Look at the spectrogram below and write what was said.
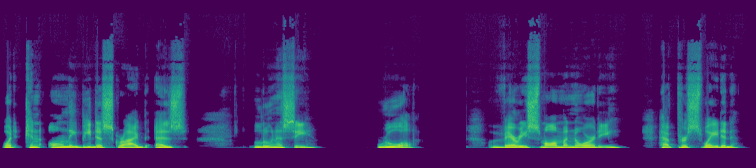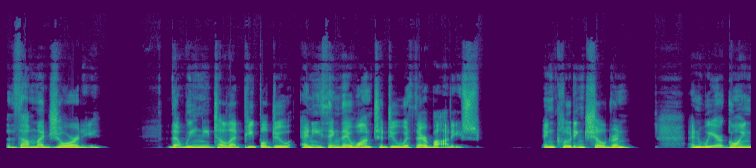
what can only be described as lunacy rule? A very small minority have persuaded the majority that we need to let people do anything they want to do with their bodies, including children. And we are going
